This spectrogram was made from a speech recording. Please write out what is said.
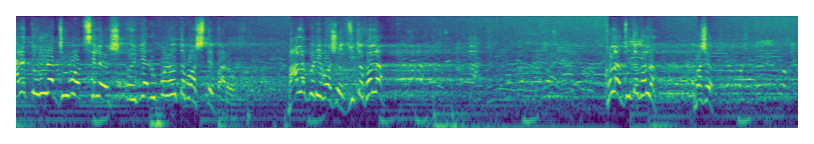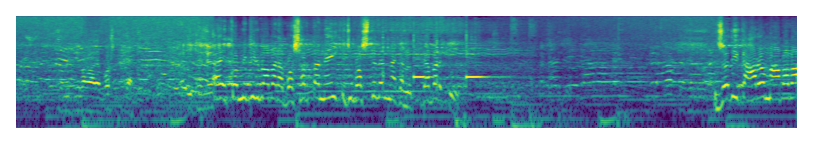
আরে তোমরা যুবক ছেলে ওইটার উপরেও তো বসতে পারো। ভালো করে বসো, জুতো খোলো। খোলো, জুতো খোলো। বসো। এই কমিটির বাবারা, বসার তা নেই, কিছু বসতে দেন না কেন? ব্যাপার কি? যদি কারও মা বাবা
